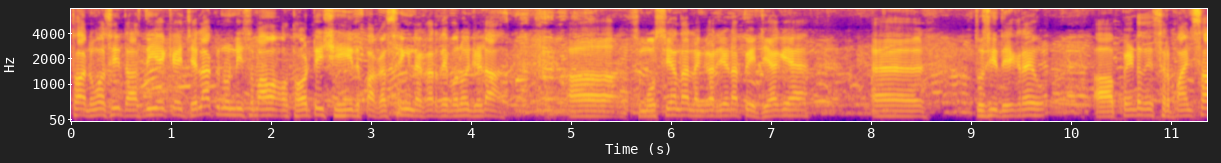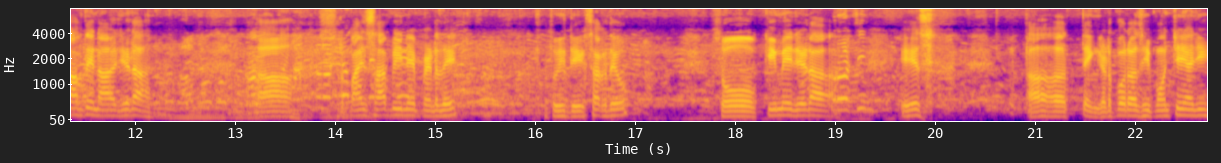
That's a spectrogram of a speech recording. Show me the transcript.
ਤੁਹਾਨੂੰ ਅਸੀਂ ਦੱਸ ਦਈਏ ਕਿ ਜ਼ਿਲ੍ਹਾ ਕਾਨੂੰਨੀ ਸੇਵਾਵਾਂ ਅਥਾਰਟੀ ਸ਼ਹੀਦ ਭਗਤ ਸਿੰਘ ਨਗਰ ਦੇ ਵੱਲੋਂ ਜਿਹੜਾ ਸਮੋਸਿਆਂ ਦਾ ਲੰਗਰ ਜਿਹੜਾ ਭੇਜਿਆ ਗਿਆ ਤੁਸੀਂ ਦੇਖ ਰਹੇ ਹੋ ਪਿੰਡ ਦੇ ਸਰਪੰਚ ਸਾਹਿਬ ਦੇ ਨਾਲ ਜਿਹੜਾ ਸਰਪੰਚ ਸਾਹਿਬ ਵੀ ਨੇ ਪਿੰਡ ਦੇ। ਤੁਸੀਂ ਦੇਖ ਸਕਦੇ ਹੋ। ਸੋ ਕਿਵੇਂ ਜਿਹੜਾ ਇਸ ਅ, ਢਿੰਗੜਪੁਰ ਅਸੀਂ ਪਹੁੰਚੇ ਹਾਂ ਜੀ।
